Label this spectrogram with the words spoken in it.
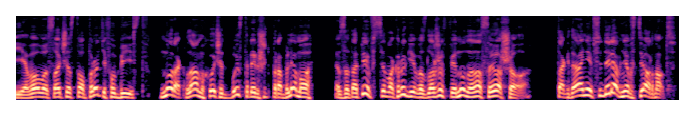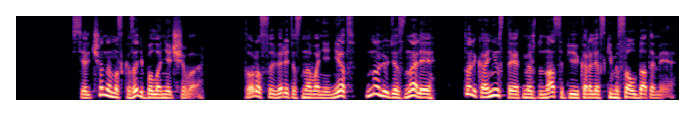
Его высочество против убийств, но Раклам хочет быстро решить проблему, затопив все в округе и возложив вину на нас и Эшо. Тогда они всю деревню вздернут. Сельчанам и сказать было нечего. Торос уверить оснований нет, но люди знали, только они стоят между насыпью и королевскими солдатами.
